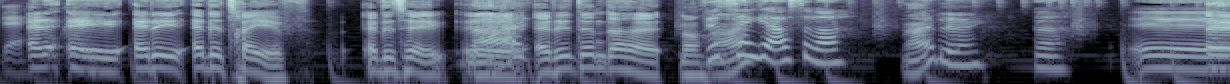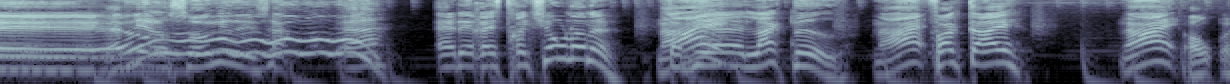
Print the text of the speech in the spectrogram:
Er, det- er, er, det, er det 3F? Er det, tag, Nej. øh, er det den, der... Nå. Det tænker jeg også, det var. Nej, det er ikke. Nå. Øh, Hvad bliver der sunget i sang? Ja. Er det restriktionerne, der Nej. bliver lagt ned? Nej. Fuck dig. Nej. Oh.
